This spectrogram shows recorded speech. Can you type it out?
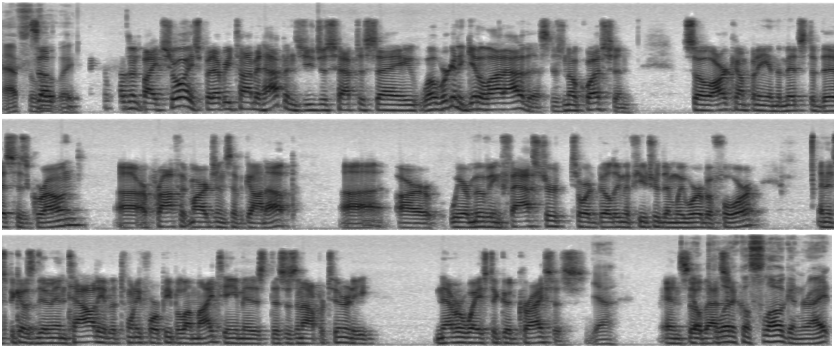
Absolutely. So it wasn't by choice, but every time it happens, you just have to say, well, we're going to get a lot out of this. There's no question. So our company, in the midst of this, has grown. Uh, our profit margins have gone up. Uh, our we are moving faster toward building the future than we were before, and it's because the mentality of the 24 people on my team is this is an opportunity. Never waste a good crisis. yeah. And so So that's political slogan, right?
